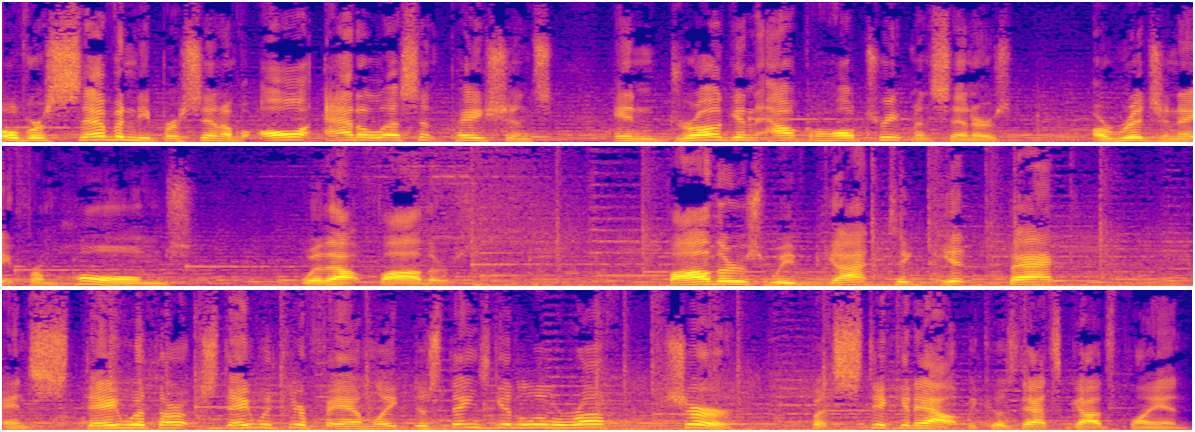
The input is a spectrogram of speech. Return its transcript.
Over 70% of all adolescent patients in drug and alcohol treatment centers originate from homes without fathers. Fathers, we've got to get back and stay with our stay with your family. Does things get a little rough? Sure, but stick it out because that's God's plan.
